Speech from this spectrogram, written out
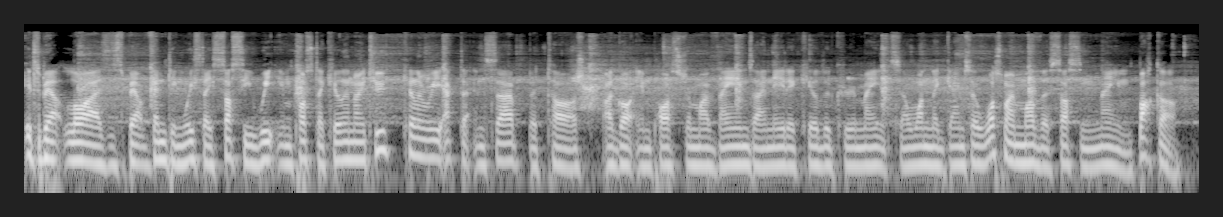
It's about lies, it's about venting. We stay sussy, we imposter. Killing O2, killing reactor and sabotage. I got imposter in my veins, I need to kill the crewmates. I won the game, so what's my mother sussy name? Bucker.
